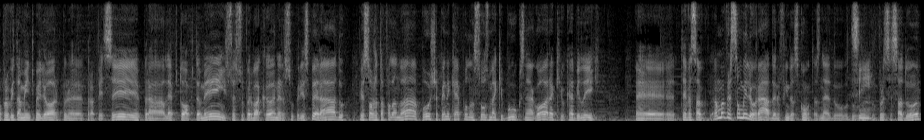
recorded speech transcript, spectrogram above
um aproveitamento melhor para PC, para laptop também, isso é super bacana, era super esperado. O pessoal já tá falando, ah, poxa, pena que a Apple lançou os MacBooks, né? Agora que o Kaby Lake é, teve essa. É uma versão melhorada, no fim das contas, né? Do, do, do processador.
